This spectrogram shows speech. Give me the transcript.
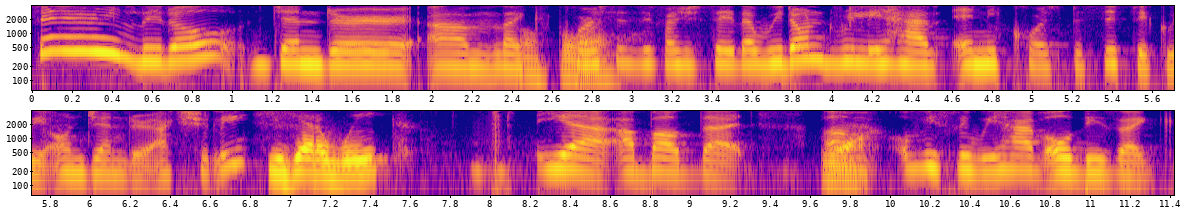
very little gender um, like Oh, courses, if I should say that. We don't really have any course specifically on gender, actually. You get a week. Yeah, about that. Um, Yeah. Obviously, we have all these like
